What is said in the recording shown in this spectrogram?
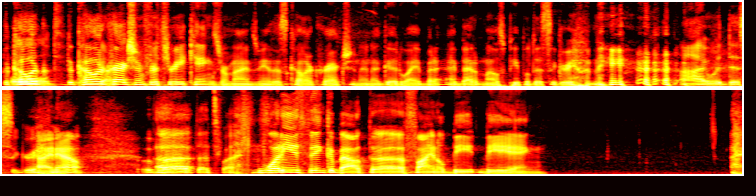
The color, old. the color correction for Three Kings reminds me of this color correction in a good way, but I bet most people disagree with me. I would disagree. I know. but Uh, that's fine. what do you think about the final beat being? I,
